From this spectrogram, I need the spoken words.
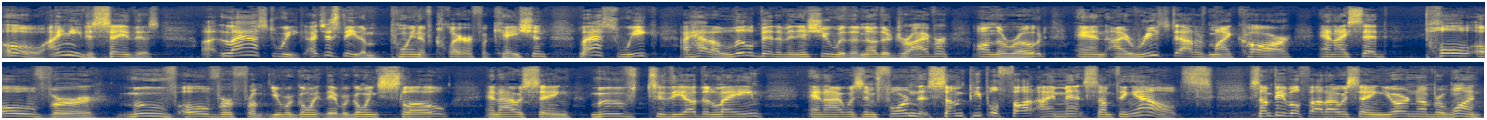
oh, I need to say this. Uh, last week, I just need a point of clarification. Last week, I had a little bit of an issue with another driver on the road, and I reached out of my car and I said, pull over, move over from you were going they were going slow and I was saying move to the other lane and I was informed that some people thought I meant something else. Some people thought I was saying, You're number one,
